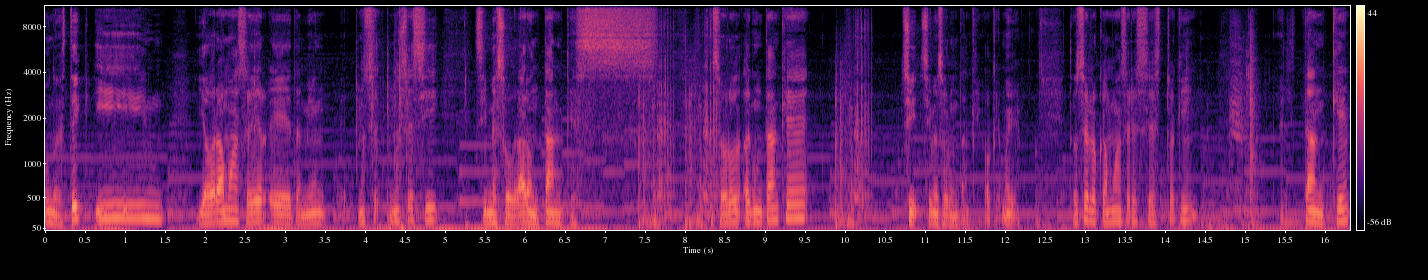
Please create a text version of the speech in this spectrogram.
Uno de stick y, y ahora vamos a hacer eh, también no sé no sé si si me sobraron tanques. Sobró algún tanque sí sí me sobró un tanque. Ok muy bien. Entonces lo que vamos a hacer es esto aquí. El tanque.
